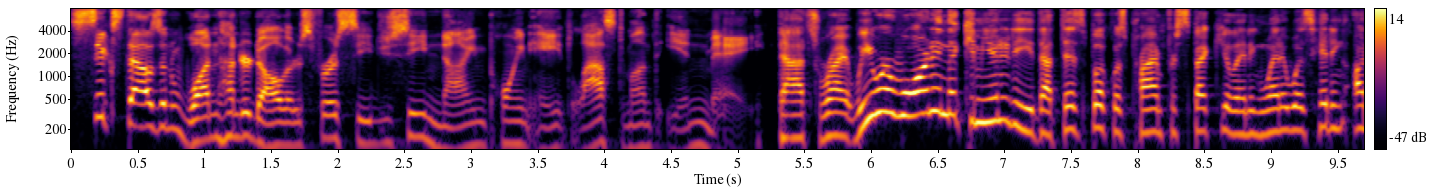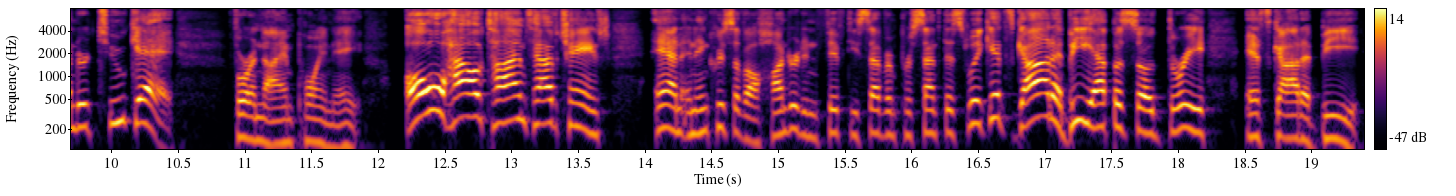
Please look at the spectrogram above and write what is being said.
$6,100 for a CGC 9.8 last month in May. That's right. We were warning the community that this book was primed for speculating when it was hitting under 2K for a 9.8. Oh, how times have changed. And an increase of 157% this week. It's gotta be episode three. It's gotta be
